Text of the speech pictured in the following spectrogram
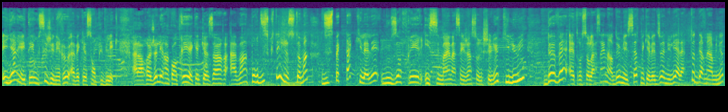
Et hier, il a été aussi généreux avec son public. Alors, je l'ai rencontré quelques heures avant pour discuter justement du spectacle qu'il allait nous offrir ici même à Saint-Jean-sur-Richelieu, qui lui devait être sur la scène en 2007, mais qui avait dû annuler à la toute dernière minute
